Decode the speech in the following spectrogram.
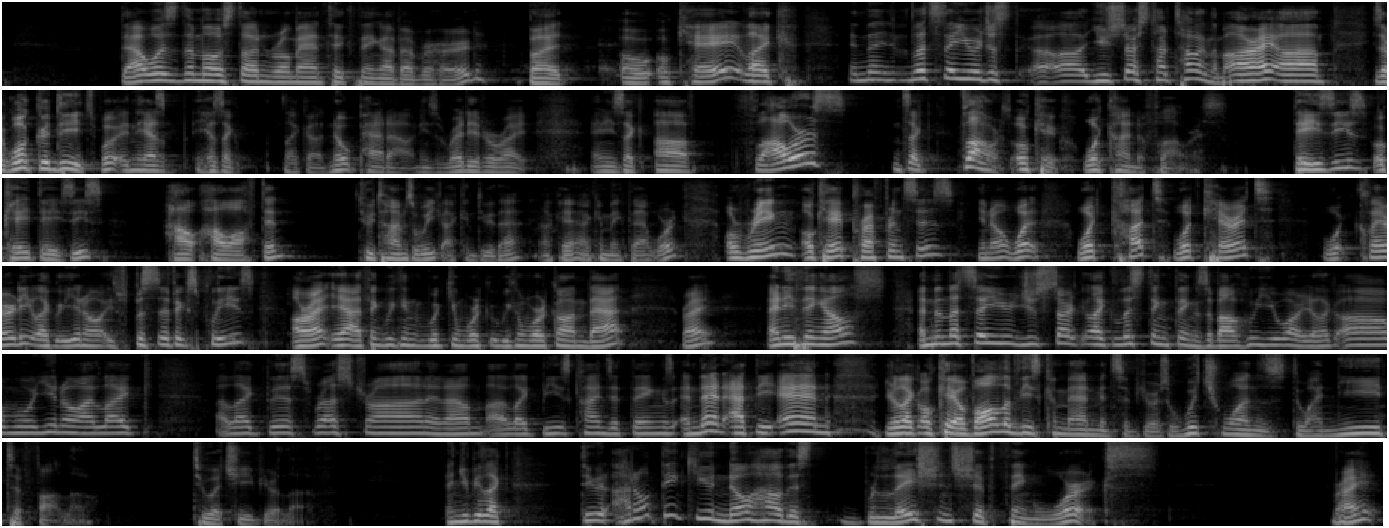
that was the most unromantic thing I've ever heard." But oh, okay, like and then let's say you were just uh, uh, you just start telling them, all right. Uh, he's like, what good deeds? What? And he has he has like like a notepad out and he's ready to write. And he's like, uh, flowers. It's like flowers. Okay, what kind of flowers? Daisies. Okay, daisies. How how often? Two times a week. I can do that. Okay, I can make that work. A ring. Okay, preferences. You know what what cut? What carat? What clarity? Like you know specifics, please. All right. Yeah, I think we can we can work we can work on that. Right. Anything else? And then let's say you just start like listing things about who you are. You're like, oh, well, you know, I like I like this restaurant and I'm, I like these kinds of things. And then at the end, you're like, okay, of all of these commandments of yours, which ones do I need to follow to achieve your love? And you'd be like, dude, I don't think you know how this relationship thing works, right?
